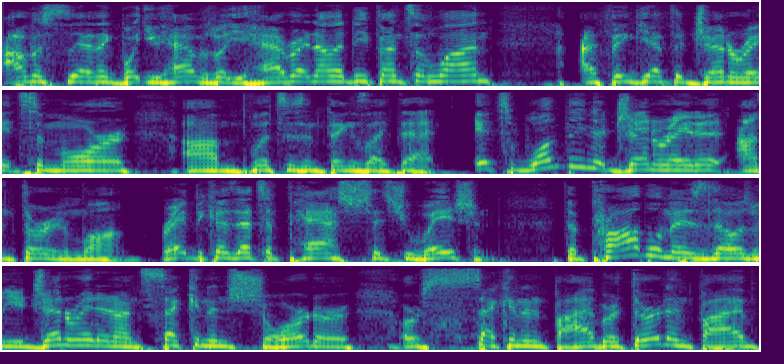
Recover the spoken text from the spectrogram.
obviously I think what you have is what you have right now on the defensive line. I think you have to generate some more um, blitzes and things like that. It's one thing to generate it on third and long, right? Because that's a pass situation. The problem is though is when you generate it on second and short or or second and five or third and five,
